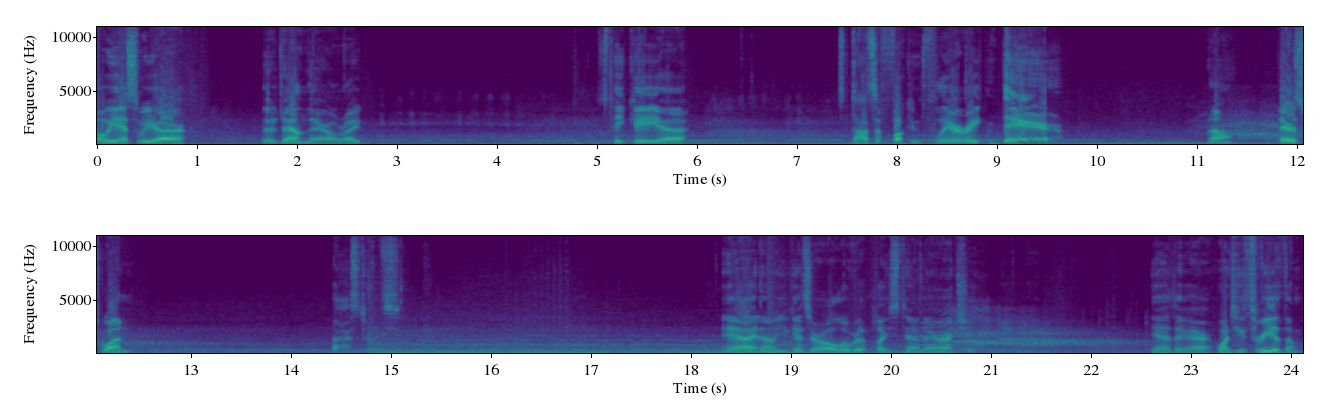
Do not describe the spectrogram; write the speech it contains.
Oh, yes, we are. They're down there, alright. Let's take a, uh... Let's toss a fucking flare right there. No? There's one. Bastards. Yeah, I know. You guys are all over the place down there, aren't you? Yeah, they are. One, two, three of them.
